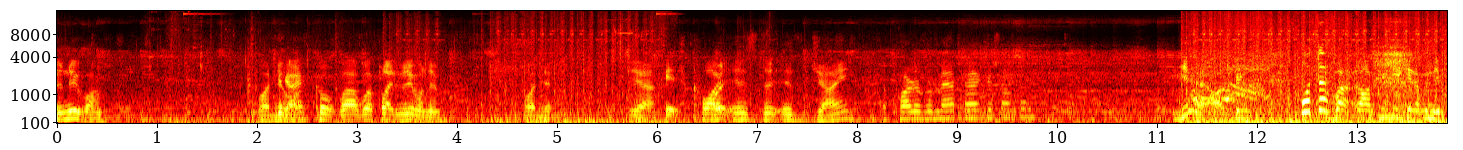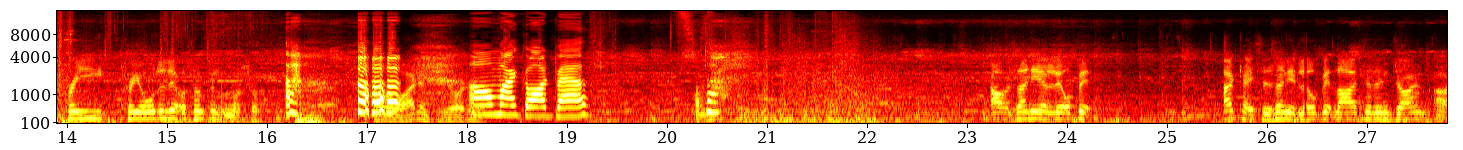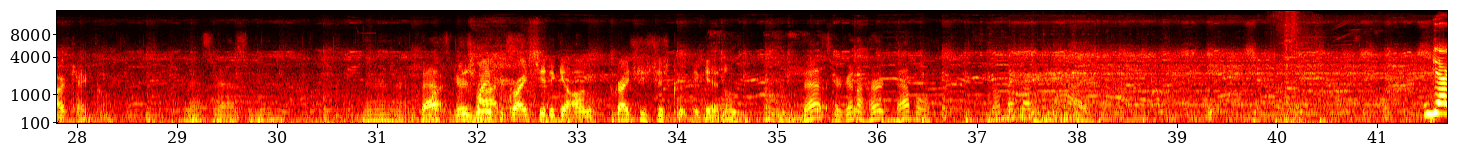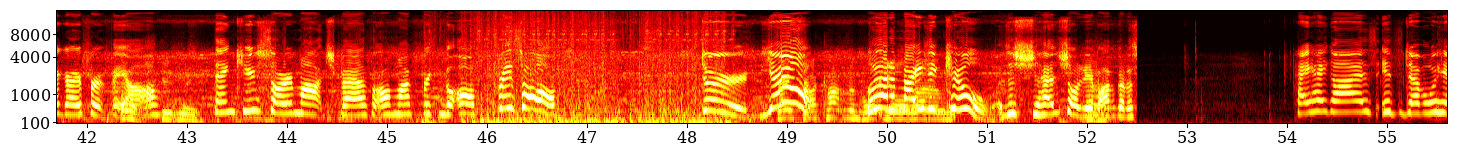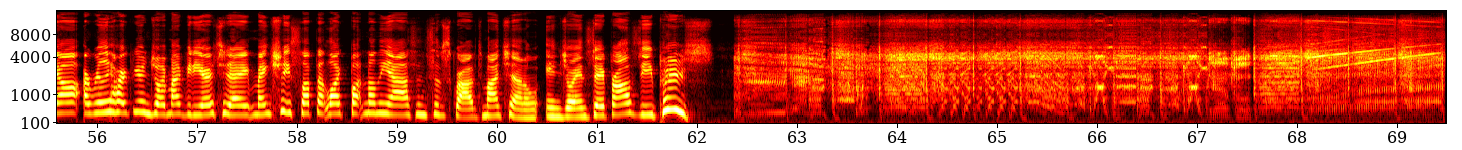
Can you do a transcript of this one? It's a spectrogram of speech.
What new one? Okay, one? cool. Well, we'll play the new one then. What new? Yeah. It's quite. is the is giant a part of a map pack or something? Yeah, I think. What the? Well, I think you get it when you pre pre-ordered it or something. I'm not sure. oh, I didn't pre-order. Oh my god, Beth. What the? Oh, it's only a little bit. Okay, so it's only a little bit larger than giant. Oh, okay, cool. Yes, yes. mm. Beth, Right, you're just not. waiting for Gracie to get on. Gracie's just quickly getting on. Beth, you're gonna hurt Devil. Don't make us cry. Yeah, go for it, Oh, VR. excuse me. Thank you so much, Beth. Oh my freaking god. Oh, piss off! Dude, Gracie, I yeah! can't remember Look at that your, amazing um, kill! I just headshot him. Yeah. I've got a. Hey, hey guys, it's Devil here. I really hope you enjoyed my video today. Make sure you slap that like button on the ass and subscribe to my channel. Enjoy and stay frosty. Peace! Devil.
